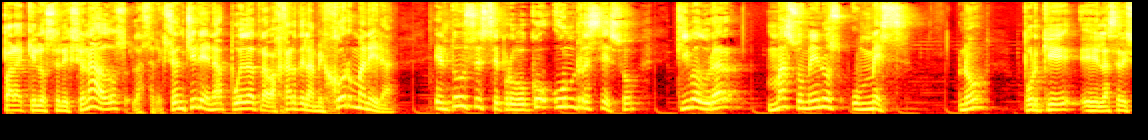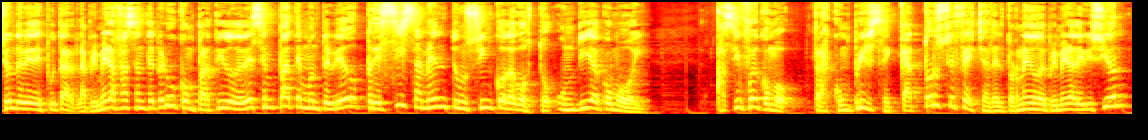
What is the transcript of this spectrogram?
para que los seleccionados, la selección chilena, pueda trabajar de la mejor manera entonces se provocó un receso que iba a durar más o menos un mes, ¿no? Porque eh, la selección debía disputar la primera fase ante Perú con partido de desempate en Montevideo precisamente un 5 de agosto, un día como hoy. Así fue como, tras cumplirse 14 fechas del torneo de primera división,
